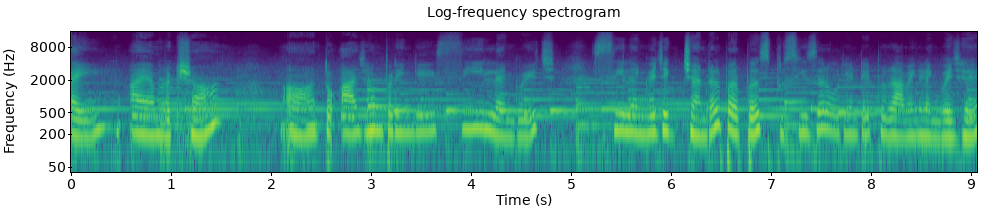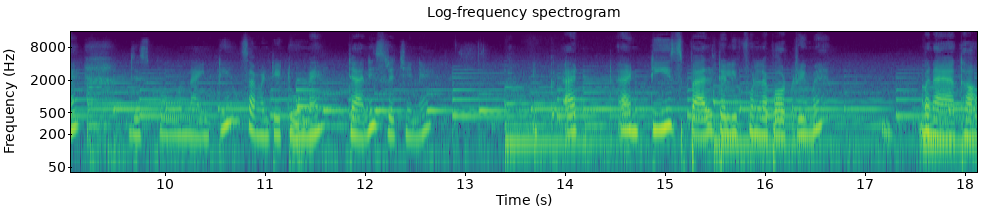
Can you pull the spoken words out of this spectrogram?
हाय आई एम रक्षा तो आज हम पढ़ेंगे सी लैंग्वेज सी लैंग्वेज एक general purpose procedure oriented programming language है, जिसको 1972 में डैनिस रिची ने एट एंटीज बेल टेलीफोन लेबॉर्ट्री में बनाया था।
